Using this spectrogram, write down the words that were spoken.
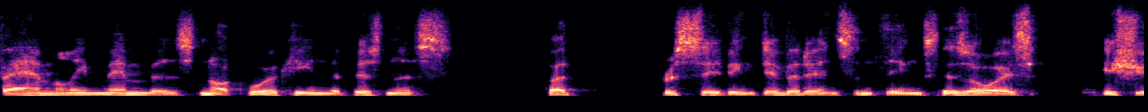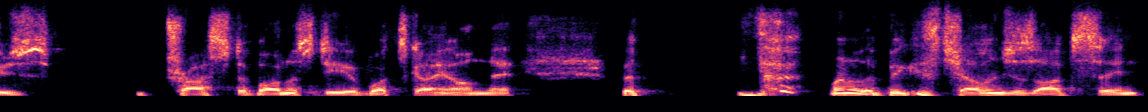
family members not working in the business, but receiving dividends and things, there's always issues, trust, of honesty of what's going on there. But the, one of the biggest challenges I've seen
